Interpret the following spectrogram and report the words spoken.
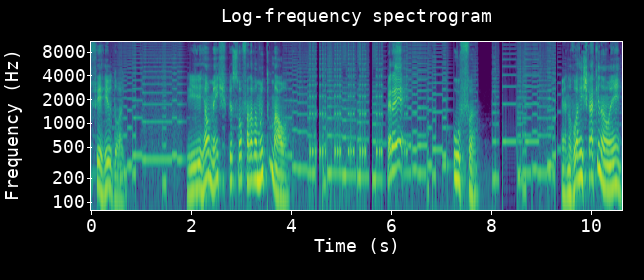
Ferrei o Dog. E realmente o pessoal falava muito mal. Pera aí! Ufa! É, não vou arriscar aqui não, hein?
